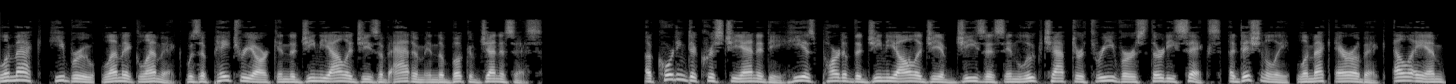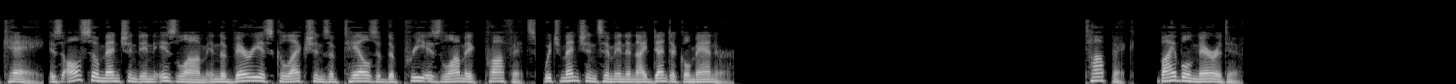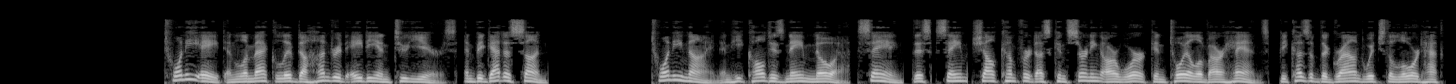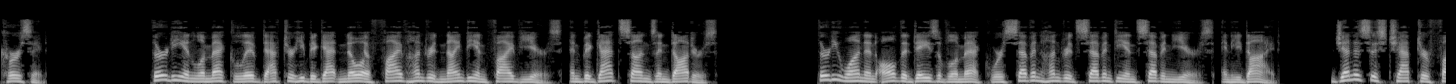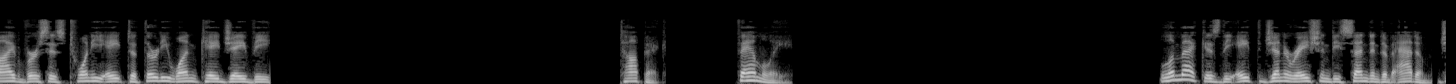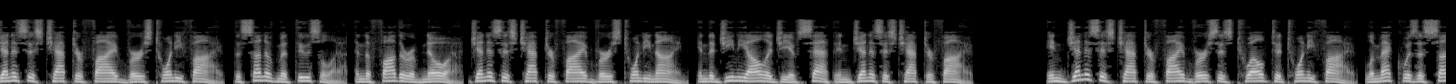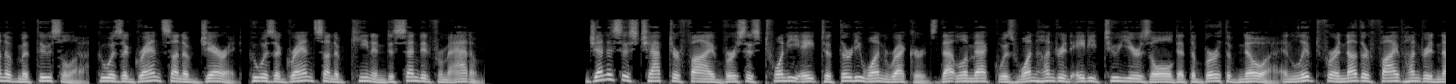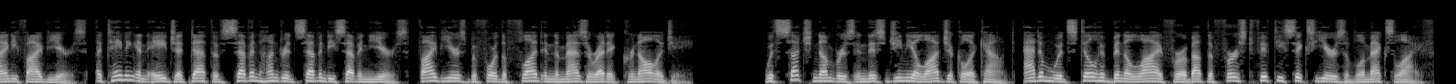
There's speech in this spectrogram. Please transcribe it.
Lamech, Hebrew, Lemech Lemech was a patriarch in the genealogies of Adam in the Book of Genesis. According to Christianity he is part of the genealogy of Jesus in Luke chapter 3 verse 36. Additionally, Lamech Arabic, Lamk is also mentioned in Islam in the various collections of tales of the pre-Islamic prophets, which mentions him in an identical manner. Topic: Bible narrative 28 And Lamech lived a hundred eighty and two years, and begat a son. 29 And he called his name Noah, saying, This same shall comfort us concerning our work and toil of our hands, because of the ground which the Lord hath cursed. 30 And Lamech lived after he begat Noah five hundred ninety and five years, and begat sons and daughters. 31 And all the days of Lamech were seven hundred seventy and seven years, and he died. Genesis chapter 5 verses 28 to 31 KJV. Topic: Family. Lamech is the eighth generation descendant of Adam Genesis chapter 5 verse 25, the son of Methuselah, and the father of Noah Genesis chapter 5 verse 29, in the genealogy of Seth in Genesis chapter 5. In Genesis chapter 5 verses 12 to 25, Lamech was a son of Methuselah, who was a grandson of Jared, who was a grandson of Kenan descended from Adam. Genesis chapter 5 verses 28 to 31 records that Lamech was 182 years old at the birth of Noah and lived for another 595 years, attaining an age at death of 777 years, 5 years before the flood in the Masoretic chronology. With such numbers in this genealogical account, Adam would still have been alive for about the first 56 years of Lamech's life.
